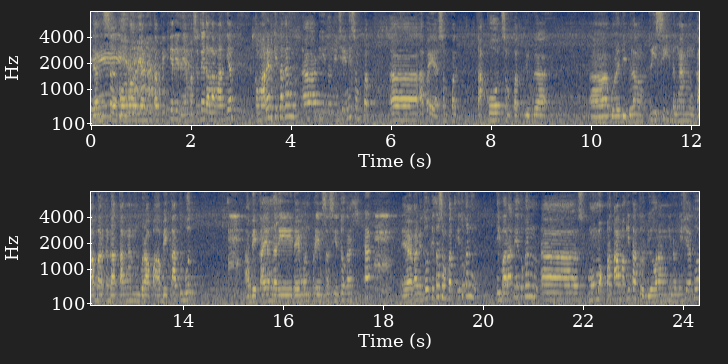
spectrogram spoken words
dan Eh. sehoror yang kita pikirin ya. Maksudnya dalam artian kemarin kita kan eh, di Indonesia ini sempat eh, apa ya, sempat takut, sempat juga eh, boleh dibilang risih dengan kabar kedatangan berapa ABK tuh Bud. Hmm. ABK yang dari Diamond Princess itu kan. Ah, Hmm. Ya kan itu kita sempat itu kan ibaratnya itu kan eh, momok pertama kita tuh di orang Indonesia tuh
